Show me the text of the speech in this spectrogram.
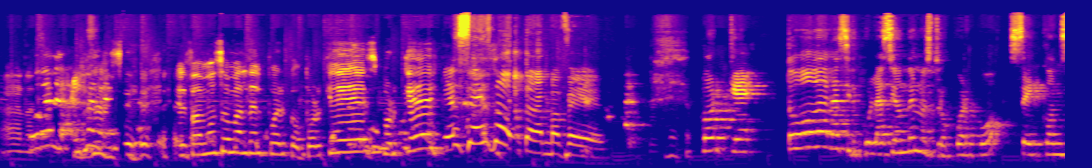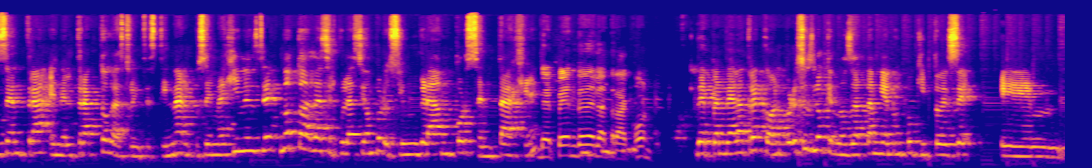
Ah, el famoso mal del puerco. ¿Por qué es? ¿Por qué? ¿Qué es eso, doctora Mafé? Porque toda la circulación de nuestro cuerpo se concentra en el tracto gastrointestinal. O sea, imagínense, no toda la circulación, pero sí un gran porcentaje. Depende del atracón depende del atracón, por eso es lo que nos da también un poquito ese, em,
